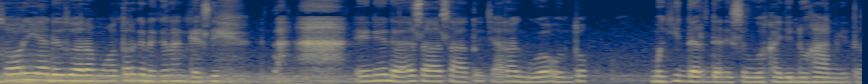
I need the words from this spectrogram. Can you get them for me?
sorry ada suara motor kedengeran gak sih? Ini adalah salah satu cara gue untuk menghindar dari sebuah kejenuhan gitu.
